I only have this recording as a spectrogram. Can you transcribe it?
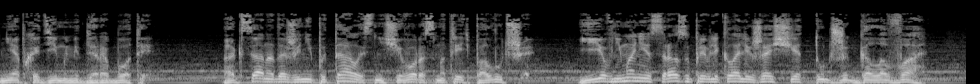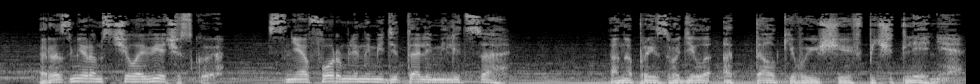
необходимыми для работы. Оксана даже не пыталась ничего рассмотреть получше – ее внимание сразу привлекла лежащая тут же голова, размером с человеческую, с неоформленными деталями лица. Она производила отталкивающее впечатление.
